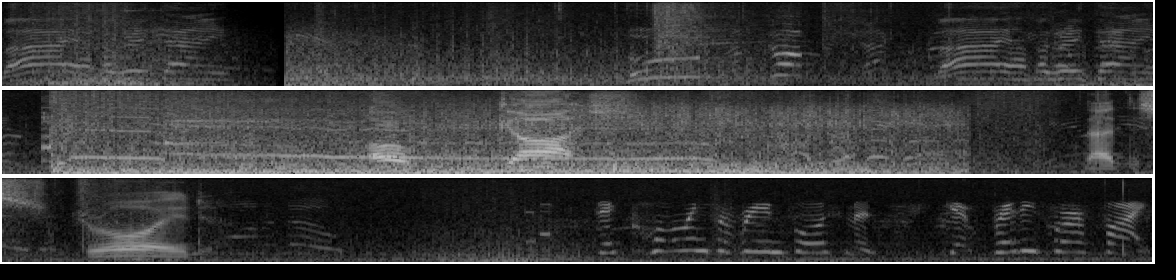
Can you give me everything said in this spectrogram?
Bye, have a great time. Bye, have a great time. Oh gosh. That destroyed. They're calling for reinforcements. Get ready for a fight.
